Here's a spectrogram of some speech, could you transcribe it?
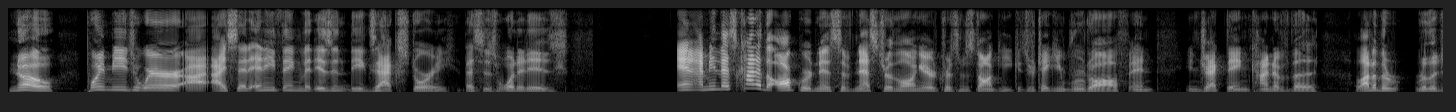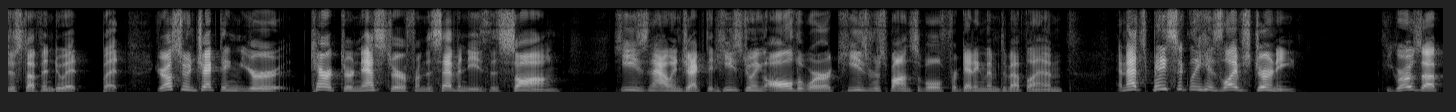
No, point me to where I, I said anything that isn't the exact story. This is what it is. And I mean, that's kind of the awkwardness of Nestor the long-eared Christmas donkey, because you're taking Rudolph and injecting kind of the a lot of the religious stuff into it, but you're also injecting your character Nestor from the 70s, this song. He's now injected. He's doing all the work. He's responsible for getting them to Bethlehem. And that's basically his life's journey. He grows up.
